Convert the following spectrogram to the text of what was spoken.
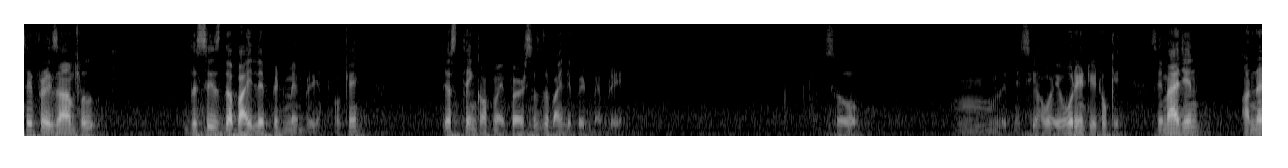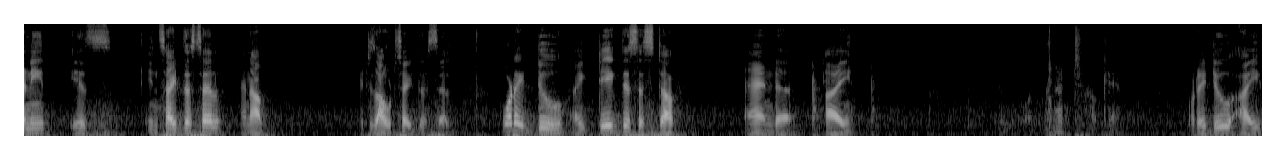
say for example, this is the bilipid membrane. Okay. Just think of my purse as the bilipid membrane. So, um, let me see how I orient it. Okay. So, imagine underneath is inside the cell and up it is outside the cell. What I do I take this stuff and uh, I give me one minute okay. What I do I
